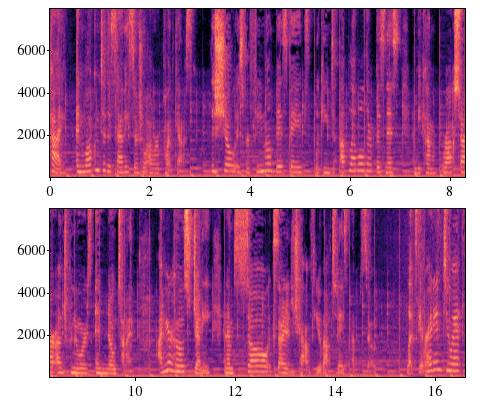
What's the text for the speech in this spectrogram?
Hi, and welcome to the Savvy Social Hour podcast. This show is for female biz babes looking to uplevel their business and become rockstar entrepreneurs in no time. I'm your host, Jenny, and I'm so excited to chat with you about today's episode. Let's get right into it.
